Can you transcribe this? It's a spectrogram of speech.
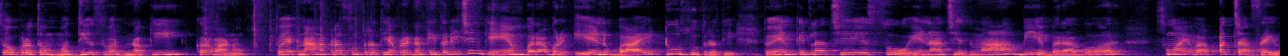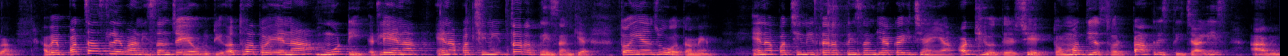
સૌપ્રથમ મધ્ય સ્વર્ગ નક્કી કરવાનો. તો એક નાનકડા સૂત્રથી આપણે નક્કી કરી છે ને કે એમ બરાબર એન બાય ટુ સૂત્રથી. તો એન કેટલા છે? સો. એના છેદમાં બે બરાબર શું આવ્યા? પચાસ આવ્યા. હવે પચાસ લેવાની સંચય આવૃત્તિ અથવા તો એના મોટી, એટલે એના એના પછીની તરતની સંખ્યા. તો અહીંયા જુઓ તમે. એના પછીની તરતની સંખ્યા કઈ છે? અહીંયા અઠ્યોતેર છે. તો મધ્ય સ્વર્ગ પાંત્રીસથી ચાલીસ આવે.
